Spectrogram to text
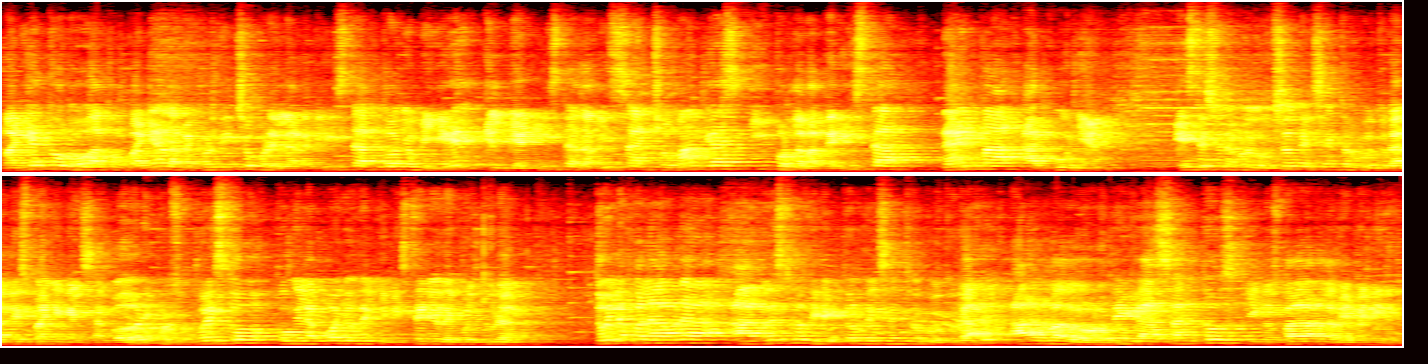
María Toro, acompañada, mejor dicho, por el arreglista Antonio Miguel, el pianista David Sancho Mangas y por la baterista Naima Acuña. Esta es una producción del Centro Cultural de España en El Salvador y, por supuesto, con el apoyo del Ministerio de Cultura. Doy la palabra a nuestro director del Centro Cultural, Álvaro Ortega Santos, quien nos va a dar la bienvenida.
